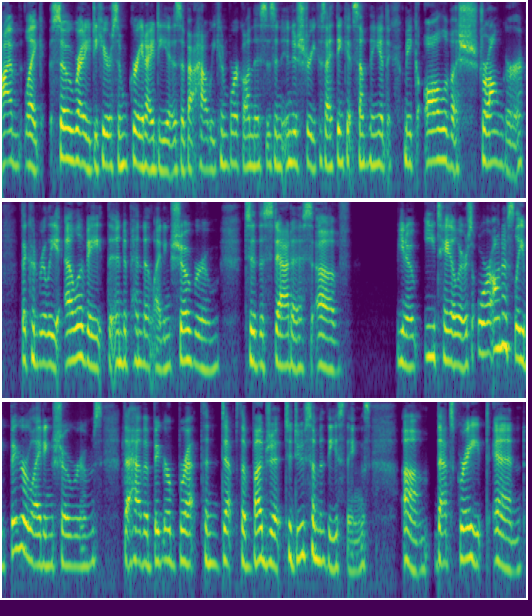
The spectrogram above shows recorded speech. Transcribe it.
I'm like so ready to hear some great ideas about how we can work on this as an industry because I think it's something that could make all of us stronger, that could really elevate the independent lighting showroom to the status of you know, e-tailers or honestly bigger lighting showrooms that have a bigger breadth and depth of budget to do some of these things. Um, that's great. And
